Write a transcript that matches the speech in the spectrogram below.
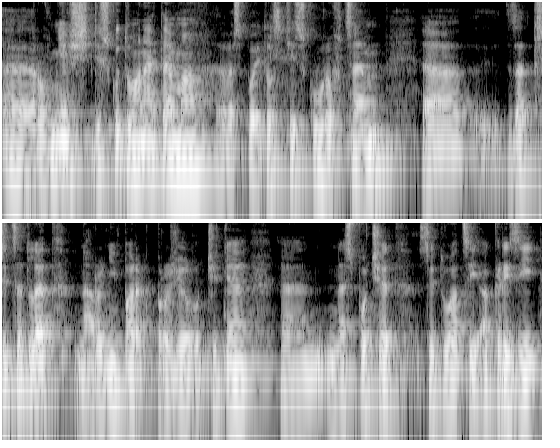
e, rovněž diskutované téma ve spojitosti s Kůrovcem. Eh, za 30 let Národní park prožil určitě eh, nespočet situací a krizí.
